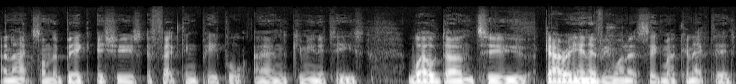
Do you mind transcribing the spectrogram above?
and acts on the big issues affecting people and communities well done to Gary and everyone at Sigma Connected.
